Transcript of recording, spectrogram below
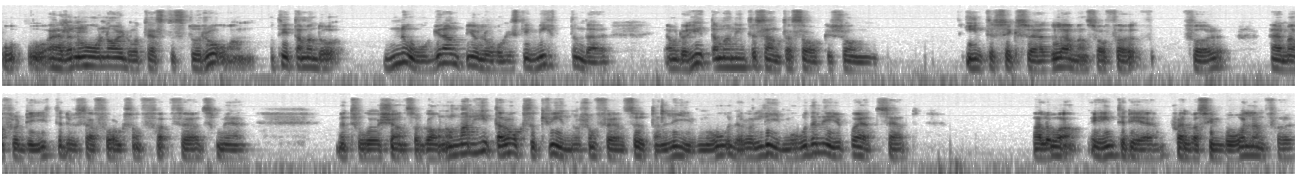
Och, och, även hon har ju då testosteron. Och tittar man då noggrant biologiskt i mitten där, ja då hittar man intressanta saker som intersexuella, man sa för, för hermafroditer, det vill säga folk som föds med, med två könsorgan. Och man hittar också kvinnor som föds utan livmoder och livmodern är ju på ett sätt, hallå, är inte det själva symbolen för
